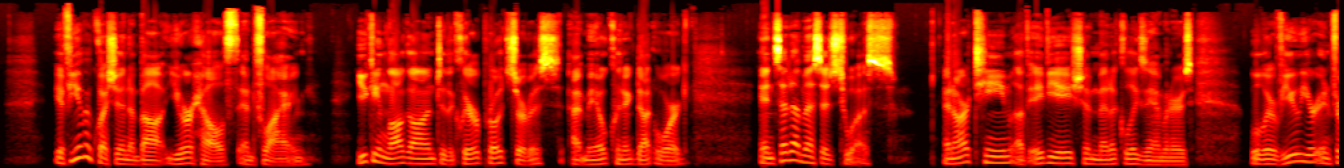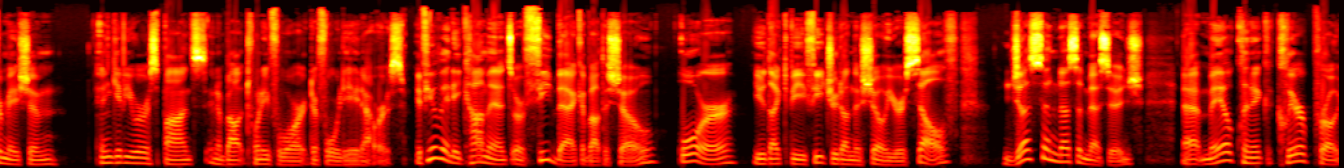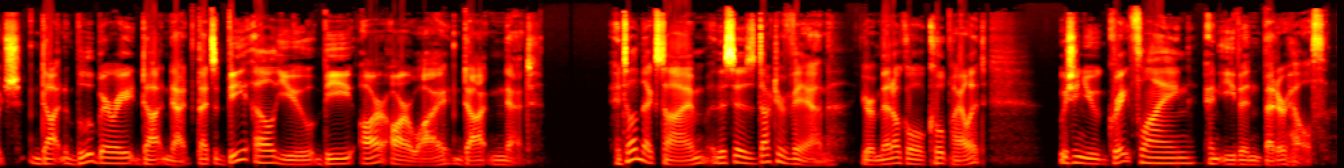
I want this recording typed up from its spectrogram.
If you have a question about your health and flying, you can log on to the Clear Approach service at mayoclinic.org and send a message to us. And our team of aviation medical examiners will review your information and give you a response in about 24 to 48 hours. If you have any comments or feedback about the show, or you'd like to be featured on the show yourself, just send us a message at Mayo Clinic Clear Approach.blubrry.net. That's B L U B R R Y dot net. Until next time, this is Dr. Van, your medical co pilot, wishing you great flying and even better health.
